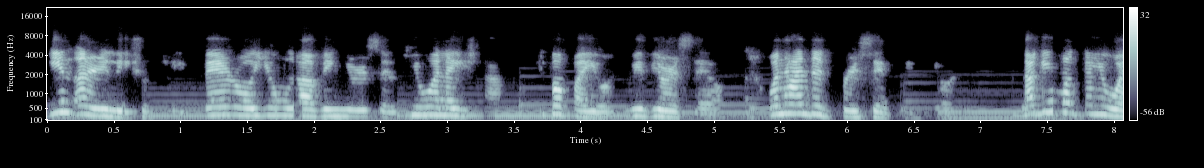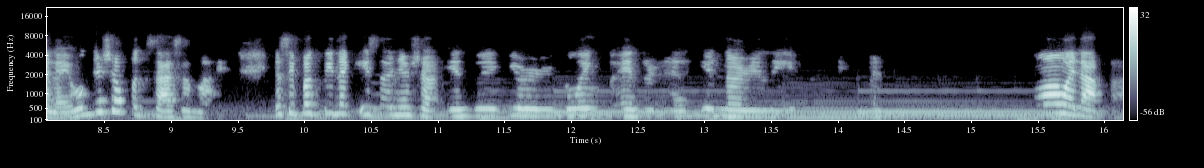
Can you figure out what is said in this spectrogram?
in a relationship. Pero yung loving yourself, hiwalay siya. Iba pa yun with yourself. 100% din yun. Laging magkahiwalay, huwag niyo siyang pagsasamahin. Kasi pag pinag-isa niyo siya and you're going to enter in a relationship, mawawala ka.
